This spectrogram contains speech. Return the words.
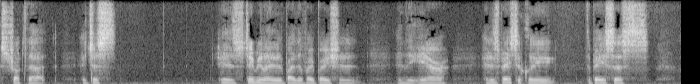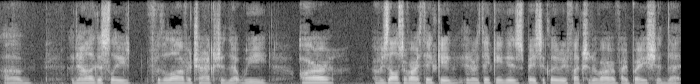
struck that. It just is stimulated by the vibration in the air. It is basically the basis um, analogously for the law of attraction that we are a result of our thinking, and our thinking is basically a reflection of our vibration. That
